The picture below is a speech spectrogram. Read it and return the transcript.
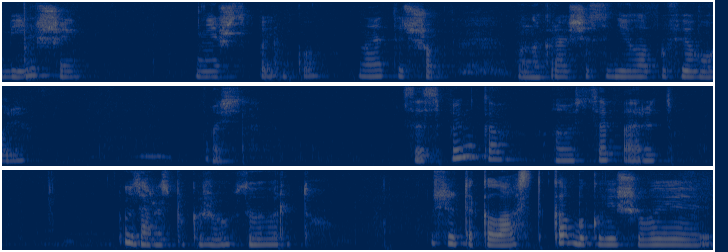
більший, ніж спинку. Знаєте, щоб вона краще сиділа по фігурі. Ось це спинка, а ось це перед. Ну, зараз покажу з вивороту. Ось така ластика, бокові шви,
